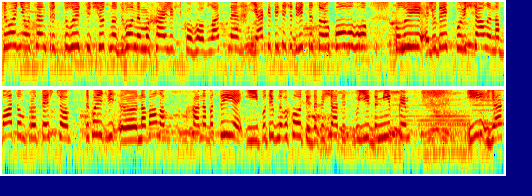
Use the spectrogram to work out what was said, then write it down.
Сьогодні у центрі столиці чутно дзвони Михайлівського, власне, як і 1240-го, коли людей сповіщали набатом про те, що заходять е, навала хана Батия і потрібно виходити і захищати свої домівки. І як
